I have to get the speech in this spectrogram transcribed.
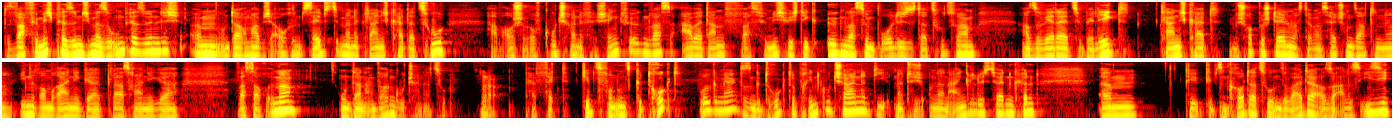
das war für mich persönlich immer so unpersönlich ähm, und darum habe ich auch selbst immer eine Kleinigkeit dazu. Habe auch schon oft Gutscheine verschenkt für irgendwas, aber dann war es für mich wichtig, irgendwas Symbolisches dazu zu haben. Also wer da jetzt überlegt, Kleinigkeit im Shop bestellen, was der Marcel schon sagte, ne? Innenraumreiniger, Glasreiniger, was auch immer und dann einfach einen Gutschein dazu. Ja. Perfekt. Gibt es von uns gedruckt, wohlgemerkt. Das sind gedruckte Printgutscheine, die natürlich online eingelöst werden können. Ähm, Gibt es einen Code dazu und so weiter. Also alles easy.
